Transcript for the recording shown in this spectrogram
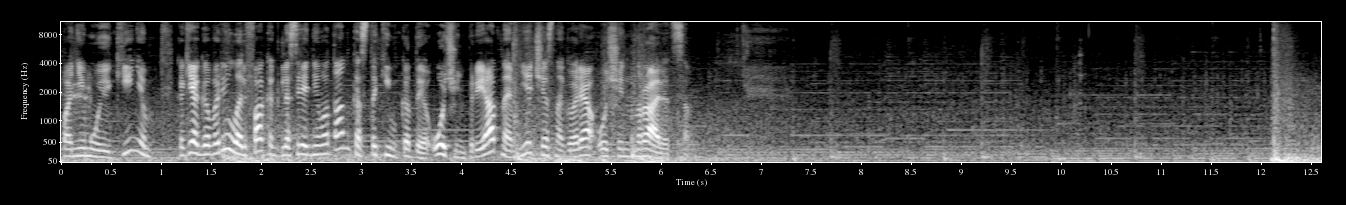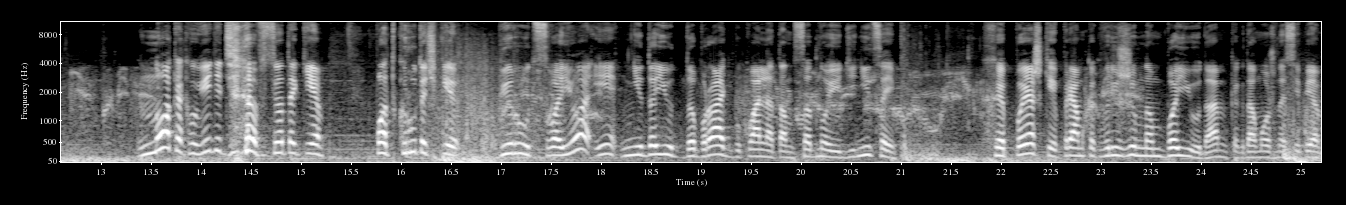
по нему и кинем. Как я говорил, альфа, как для среднего танка, с таким КД, очень приятная. Мне, честно говоря, очень нравится. Но, как вы видите, все-таки подкруточки берут свое и не дают добрать буквально там с одной единицей хпшки, прям как в режимном бою, да, когда можно себе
